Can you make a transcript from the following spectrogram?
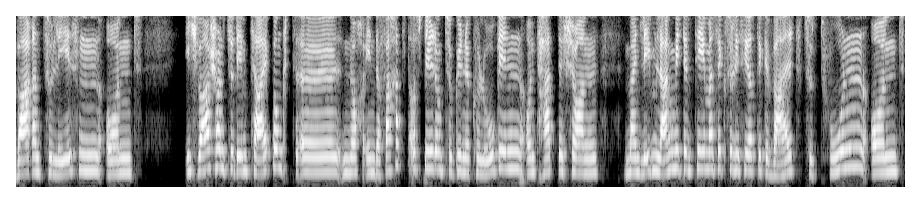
waren zu lesen. Und ich war schon zu dem Zeitpunkt äh, noch in der Facharztausbildung zur Gynäkologin und hatte schon mein Leben lang mit dem Thema sexualisierte Gewalt zu tun und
